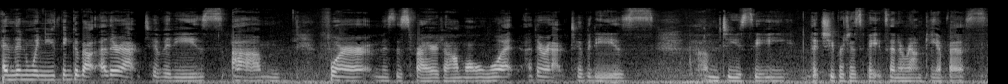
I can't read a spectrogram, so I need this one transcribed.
And then when you think about other activities um, for Mrs. Fryer Dommel, what other activities um, do you see that she participates in around campus?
